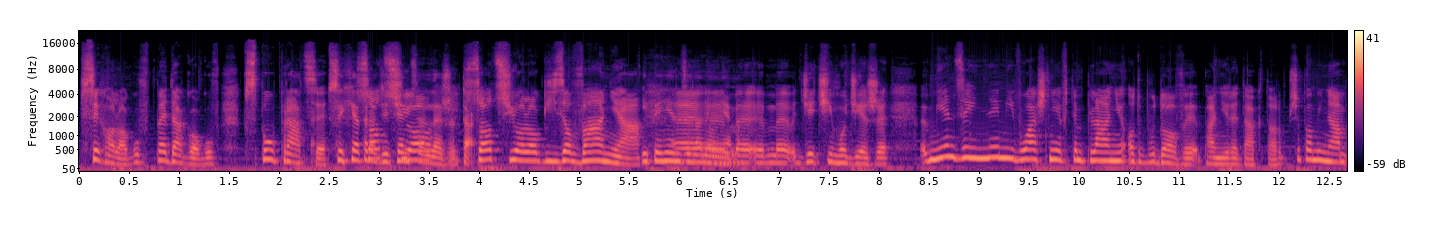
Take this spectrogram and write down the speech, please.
psychologów, pedagogów, współpracy. Psychiatra dziecięca leży, tak. Socjologizowania I pieniędzy na nią nie ma. dzieci i młodzieży. Między innymi właśnie w tym planie odbudowy, pani redaktor. Przypominam,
